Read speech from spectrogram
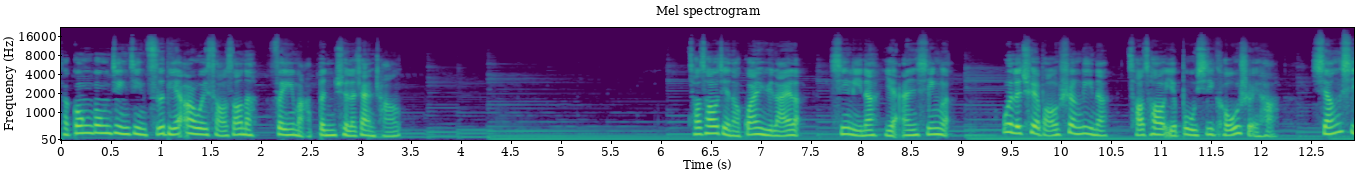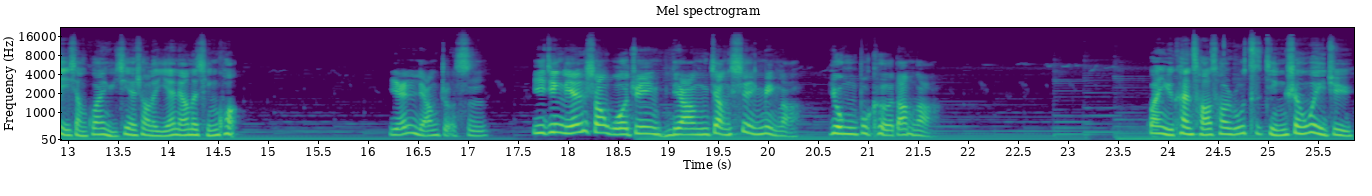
他恭恭敬敬辞别二位嫂嫂呢，飞马奔去了战场。曹操见到关羽来了，心里呢也安心了。为了确保胜利呢，曹操也不惜口水哈，详细向关羽介绍了颜良的情况。颜良这厮已经连伤我军两将性命了，勇不可当啊！关羽看曹操如此谨慎畏惧，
